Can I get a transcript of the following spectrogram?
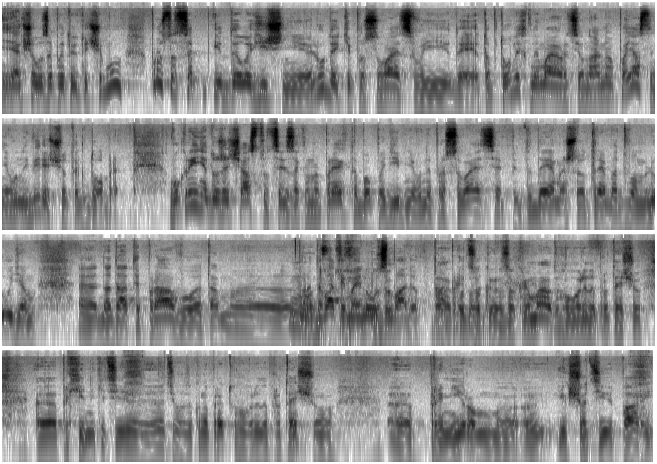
Якщо ви запитуєте, чому, просто це ідеологічні люди, які просувають свої ідеї. Тобто у них немає раціонального пояснення, вони вірять, що так добре. В Україні дуже часто цей законопроект або подібні вони просуваються під ідеями, що треба двом людям е, надати право там е, продавати майно у спадок. Так, от, наприклад. зок- зокрема, от говорили про те, що е, прихильники ці, цього законопроекту говорили про те, що приміром, е, якщо ці пари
